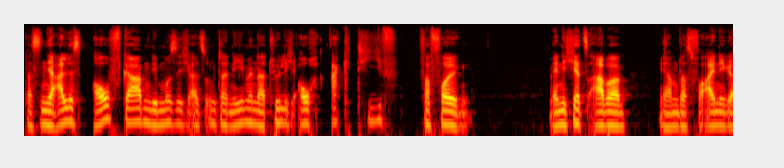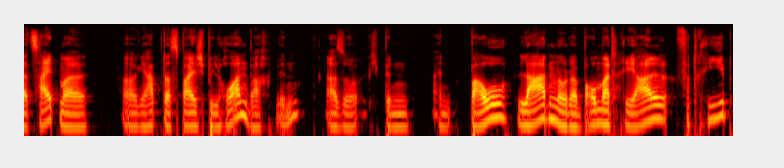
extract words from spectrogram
das sind ja alles Aufgaben, die muss ich als Unternehmen natürlich auch aktiv verfolgen. Wenn ich jetzt aber, wir haben das vor einiger Zeit mal äh, gehabt, das Beispiel Hornbach bin, also ich bin ein Bauladen oder Baumaterialvertrieb,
